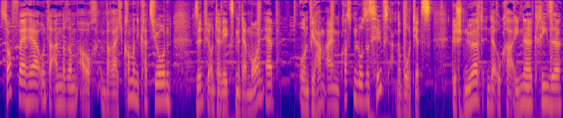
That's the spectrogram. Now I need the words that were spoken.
Software her, unter anderem auch im Bereich Kommunikation sind wir unterwegs mit der Moin App. Und wir haben ein kostenloses Hilfsangebot jetzt geschnürt in der Ukraine-Krise.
